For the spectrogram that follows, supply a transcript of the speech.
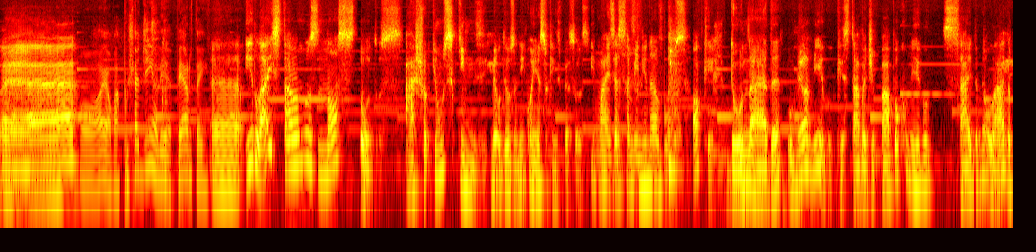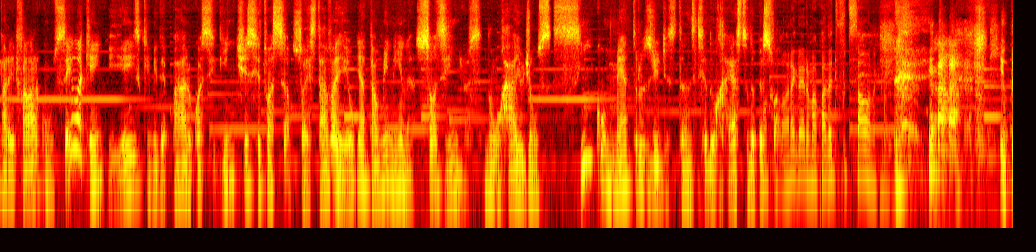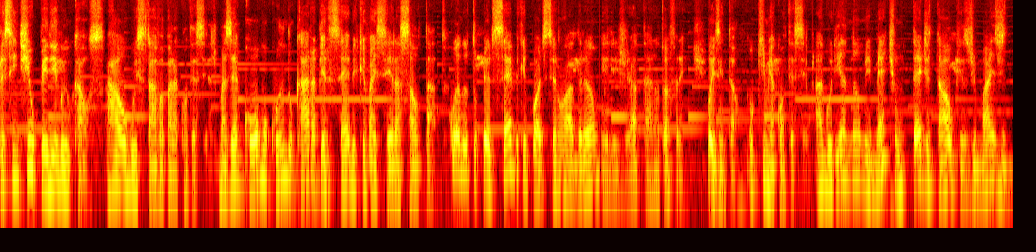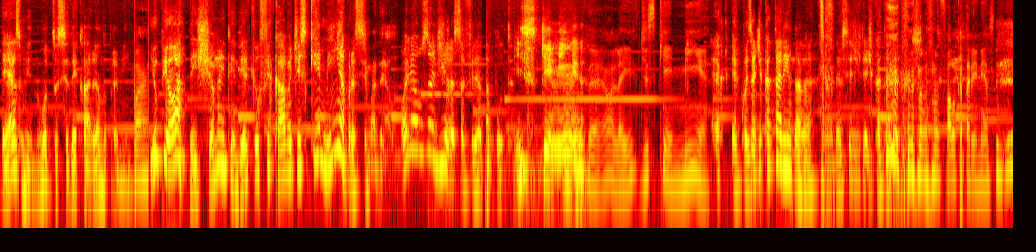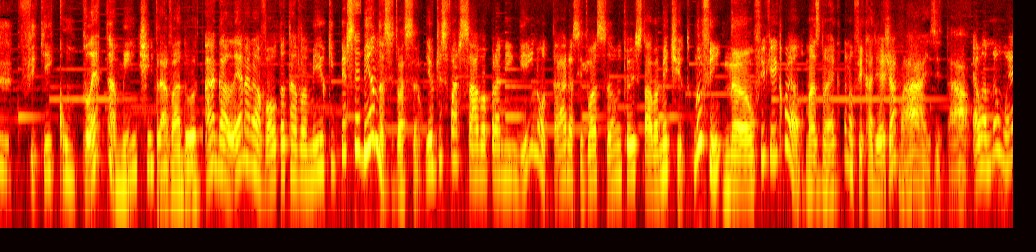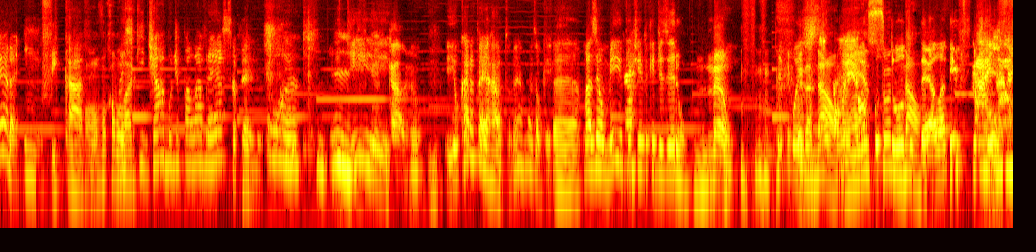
É. Ó, é uma puxadinha ali, é perto, hein? Ah, e lá estávamos nós todos. Acho que uns 15. Meu Deus, eu nem conheço 15 pessoas. E mais essa menina avulsa. Ok. Do nada, o meu amigo, que estava de papo comigo, sai do meu lado para ir falar com sei lá quem. E eis que me deparo com a seguinte situação: só estava eu e a tal menina, sozinhos, num raio de uns 5 metros de distância do resto do pessoal. Né, galera? Uma quadra de futsal, né? Eu pressenti o perigo e o caos. Algo estava para acontecer. Mas é como quando o cara percebe que vai ser assaltado. Quando tu percebe que pode ser um ladrão, ele já tá na tua frente. Pois então, o que me aconteceu? A guria não me mete um TED Talks de mais de 10 minutos se declarando pra mim. E o pior, deixando a entender que eu ficava de esqueminha pra cima dela. Olha a ousadia dessa filha da puta. Esqueminha. É, olha aí. De esqueminha. É, é coisa de Catarina, né? É, Deve ser de de Catarina. não, não falo catarinense. Fiquei completamente travador. A galera na volta tava meio que percebendo a situação. E eu disfarçava pra ninguém notar a situação em que eu estava metido. No fim, não fiquei com ela. Mas não é que eu não ficaria jamais e tal. Ela não era inficável. Ó, o vocabulário. Mas que diabo de palavra é essa, velho? Porra. Que... Impecável. E o cara tá errado, né? Mas ok. É, mas eu meio que tive que dizer um não. Depois Não, o papo isso todo não. dela e ficou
